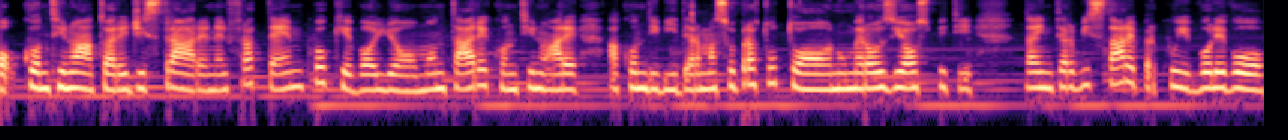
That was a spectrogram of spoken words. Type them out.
ho continuato a registrare nel frattempo che voglio montare e continuare a condividere, ma soprattutto ho numerosi ospiti da intervistare per cui volevo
